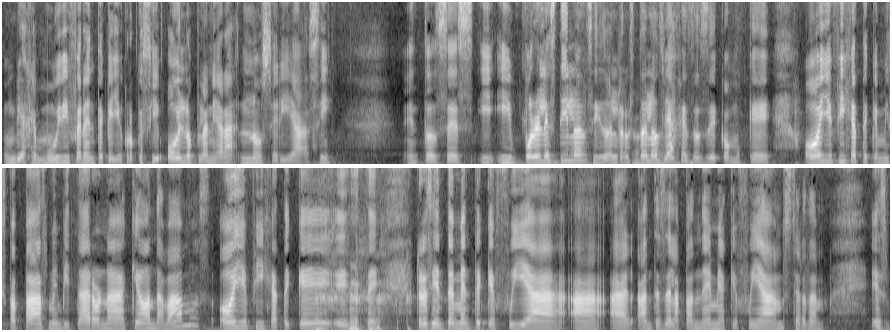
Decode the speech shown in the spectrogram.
un viaje muy diferente que yo creo que si hoy lo planeara no sería así. Entonces, y, y, por el estilo han sido el resto de los viajes, así como que, oye, fíjate que mis papás me invitaron a, ¿qué onda? Vamos. Oye, fíjate que, este, recientemente que fui a, antes de la pandemia, que fui a Ámsterdam, es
